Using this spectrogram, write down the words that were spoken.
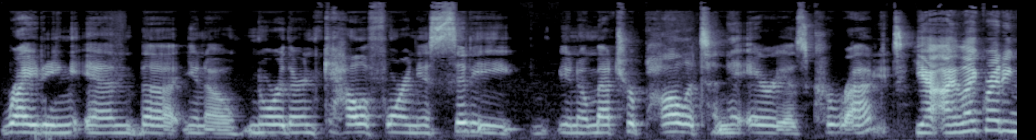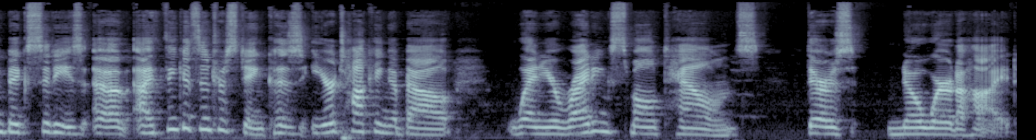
writing in the, you know, Northern California city, you know, metropolitan areas, correct? Yeah, I like writing big cities. Um, I think it's interesting because you're talking about when you're writing small towns, there's nowhere to hide.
